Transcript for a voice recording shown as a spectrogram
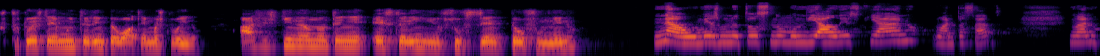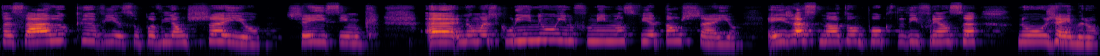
Os portugueses têm muito carinho pelo hockey masculino Que ainda não tem esse carinho suficiente pelo feminino? Não, mesmo notou-se no Mundial este ano, no ano passado. No ano passado que via-se o pavilhão cheio, cheíssimo, uh, no masculino e no feminino não se via tão cheio. Aí já se nota um pouco de diferença no género.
